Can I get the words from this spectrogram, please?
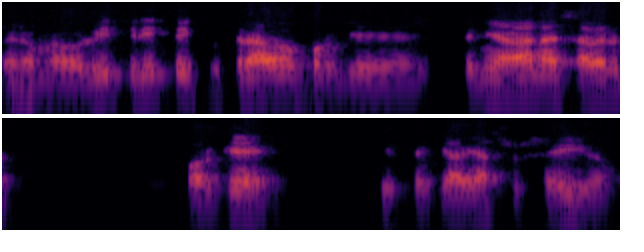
Pero me volví triste y frustrado porque tenía ganas de saber por qué, ¿viste? ¿Qué había sucedido?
